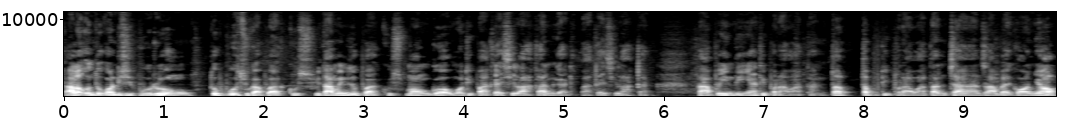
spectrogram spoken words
Kalau untuk kondisi burung, tubuh juga bagus. Vitamin itu bagus. Monggo mau dipakai silahkan, nggak dipakai silahkan. Tapi intinya di perawatan. Tetap di perawatan. Jangan sampai konyol,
